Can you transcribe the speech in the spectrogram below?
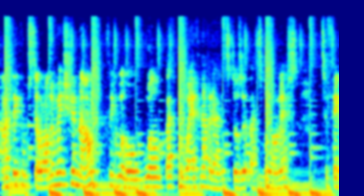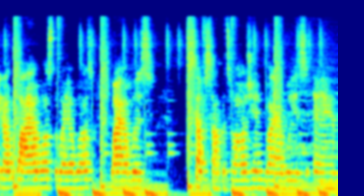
and I think I'm still on a mission now. I think we'll all, we'll let the work never ends, does it? Let's be mm. honest. To figure out why I was the way I was, why I was self sabotaging, why I was um,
